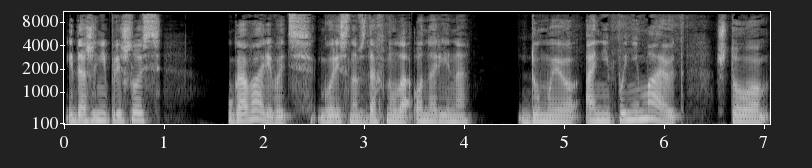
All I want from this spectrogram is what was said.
и даже не пришлось уговаривать», — горестно вздохнула Онорина. Думаю, они понимают, что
